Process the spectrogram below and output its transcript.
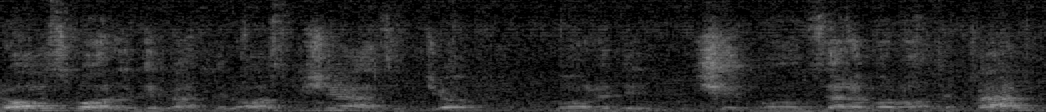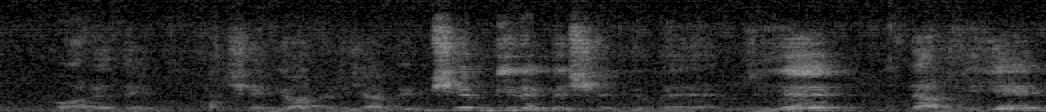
راست وارد بخت راست میشه. از اینجا وارد ضربانات قلب وارد شریان ریوی میشه. میره به شریان ریه در ریه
